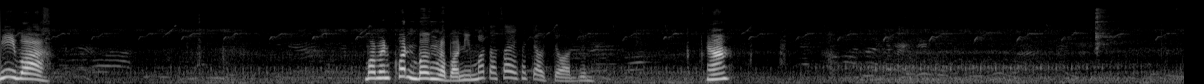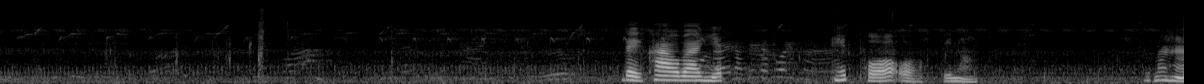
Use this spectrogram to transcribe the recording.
มีบ่บ่เป็นคนเบิ่งหรอบ่นี่มอเตอร์ไซค์เขาเจ้าจอดอยู่นี่ฮะได้ข่าวว่าเฮ็ด เฮ็ดพอออกพี่น้องสิมาหา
